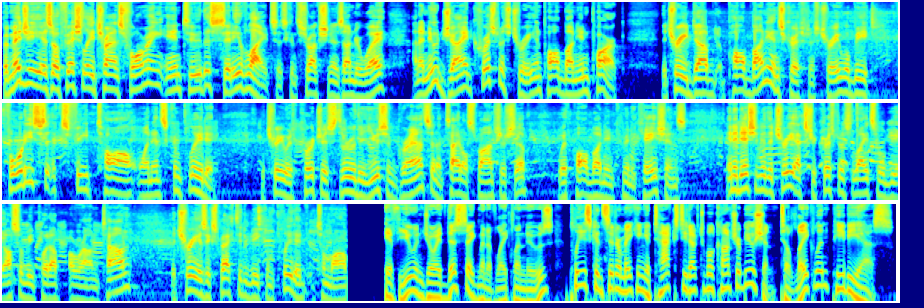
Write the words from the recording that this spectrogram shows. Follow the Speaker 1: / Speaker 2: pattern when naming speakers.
Speaker 1: Bemidji is officially transforming into the City of Lights as construction is underway on a new giant Christmas tree in Paul Bunyan Park. The tree dubbed Paul Bunyan's Christmas tree will be 46 feet tall when it's completed. The tree was purchased through the use of grants and a title sponsorship with Paul Bunyan Communications. In addition to the tree, extra Christmas lights will be also be put up around town. The tree is expected to be completed tomorrow.
Speaker 2: If you enjoyed this segment of Lakeland News, please consider making a tax-deductible contribution to Lakeland PBS.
